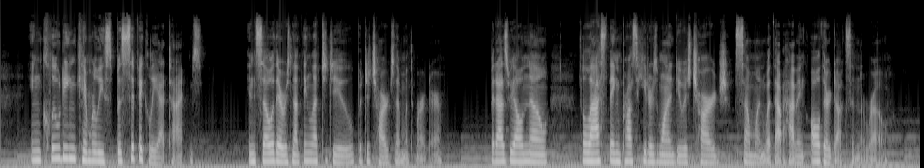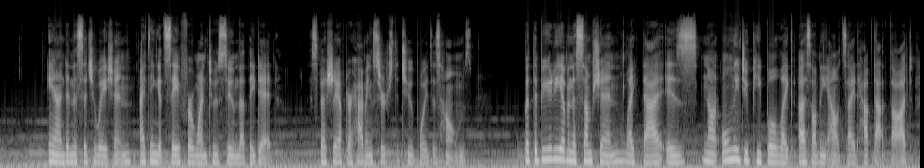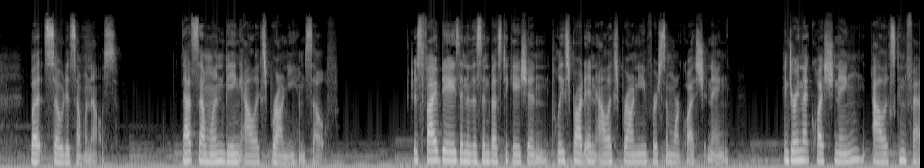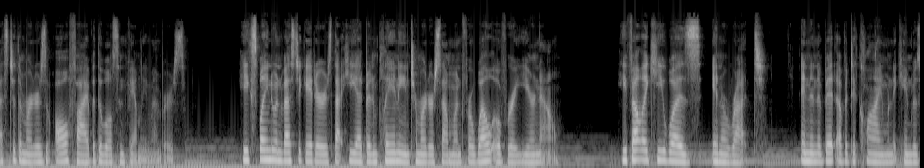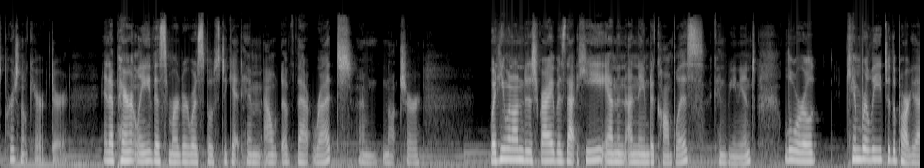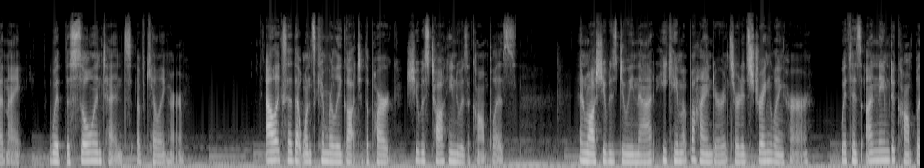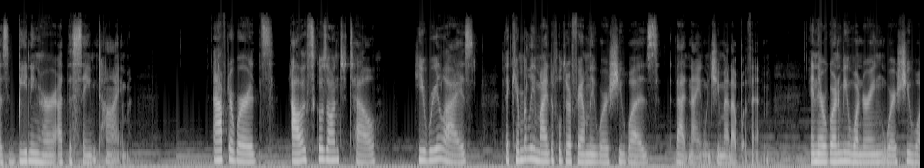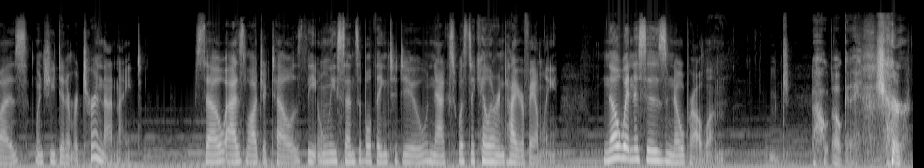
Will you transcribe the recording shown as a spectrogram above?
including Kimberly specifically at times. And so there was nothing left to do but to charge them with murder. But as we all know, the last thing prosecutors want to do is charge someone without having all their ducks in a row. And in this situation, I think it's safe for one to assume that they did, especially after having searched the two boys' homes. But the beauty of an assumption like that is not only do people like us on the outside have that thought, but so did someone else. That someone being Alex Baranyi himself. Just five days into this investigation, police brought in Alex Baranyi for some more questioning. And during that questioning, Alex confessed to the murders of all five of the Wilson family members. He explained to investigators that he had been planning to murder someone for well over a year now. He felt like he was in a rut and in a bit of a decline when it came to his personal character. And apparently, this murder was supposed to get him out of that rut. I'm not sure. What he went on to describe is that he and an unnamed accomplice, convenient, lured Kimberly to the park that night with the sole intent of killing her. Alex said that once Kimberly got to the park, she was talking to his accomplice. And while she was doing that, he came up behind her and started strangling her, with his unnamed accomplice beating her at the same time. Afterwards, Alex goes on to tell he realized that Kimberly might have told her family where she was that night when she met up with him, and they were going to be wondering where she was when she didn't return that night. So, as logic tells, the only sensible thing to do next was to kill her entire family. No witnesses, no problem. Oh, okay, sure.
